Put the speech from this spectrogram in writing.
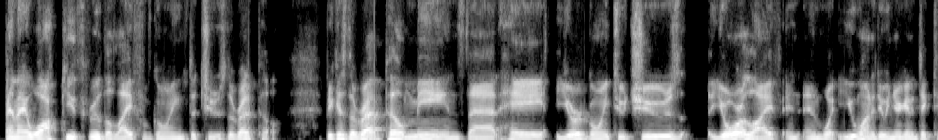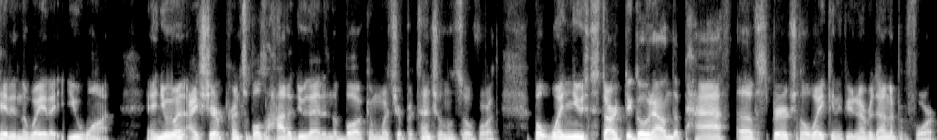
And I walk you through the life of going to choose the red pill. Because the red pill means that, hey, you're going to choose your life and, and what you want to do, and you're going to dictate it in the way that you want and you i share principles of how to do that in the book and what's your potential and so forth but when you start to go down the path of spiritual awakening if you've never done it before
